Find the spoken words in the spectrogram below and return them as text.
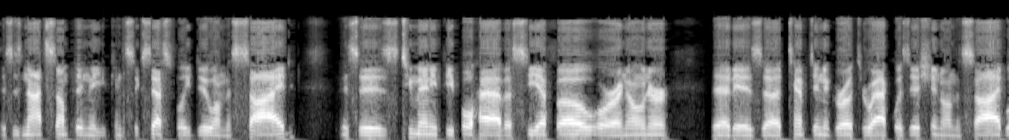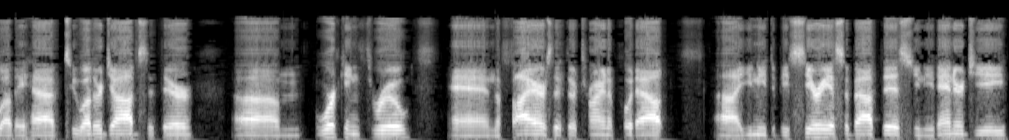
This is not something that you can successfully do on the side. This is too many people have a CFO or an owner that is uh, attempting to grow through acquisition on the side while they have two other jobs that they're um, working through and the fires that they're trying to put out. Uh, you need to be serious about this. You need energy.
